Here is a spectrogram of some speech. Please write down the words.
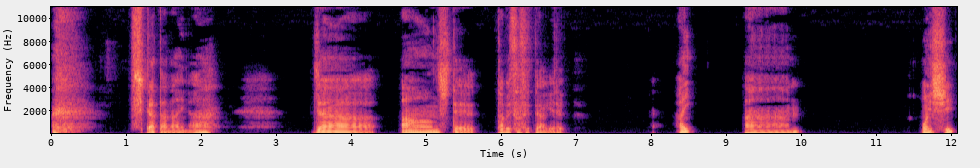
う。仕方ないな。じゃあ、あーんして食べさせてあげる。はい。あーん。美味しい？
